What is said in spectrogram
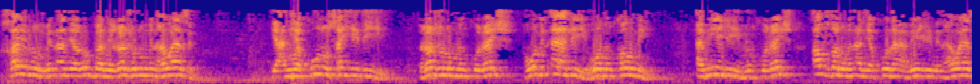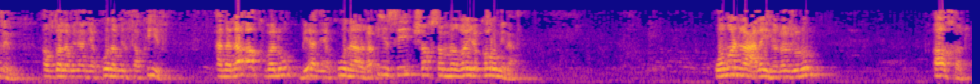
خير من أن يربني رجل من هوازن. يعني يكون سيدي رجل من قريش هو من أهلي هو من قومي. أميري من قريش أفضل من أن يكون أميري من هوازن أفضل من أن يكون من ثقيف. أنا لا أقبل بأن يكون رئيسي شخصا من غير قومنا. ومر عليه رجل آخر.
